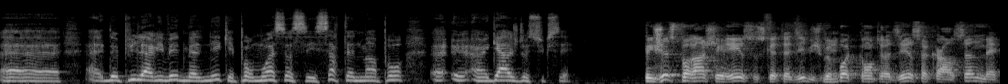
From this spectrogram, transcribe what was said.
euh, euh, depuis l'arrivée de Melnick, et pour moi, ça, c'est certainement pas un gage de succès. Puis juste pour enchérir sur ce que tu as dit, puis je ne veux pas te contredire, ce Carlson, mais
